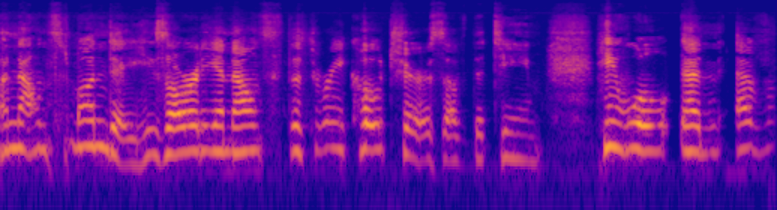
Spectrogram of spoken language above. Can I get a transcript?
announced Monday. He's already announced the three co chairs of the team. He will, and every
